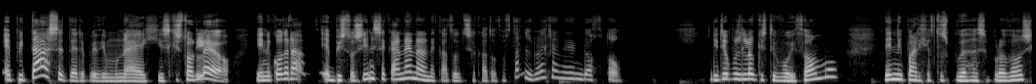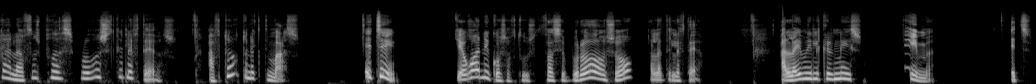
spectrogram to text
επιτάσσεται ρε παιδί μου να έχεις, και στο λέω, γενικότερα εμπιστοσύνη σε κανέναν 100%. Θα φτάσεις μέχρι 98%. Γιατί όπως λέω και στη βοηθό μου, δεν υπάρχει αυτός που δεν θα σε προδώσει, αλλά αυτός που θα σε προδώσει τελευταίος. Αυτό να τον εκτιμάς. Έτσι. Και εγώ ανήκω σε αυτούς. Θα σε προδώσω, αλλά τελευταία. Αλλά είμαι ειλικρινής. Είμαι. Έτσι.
